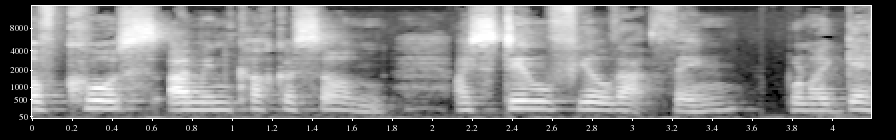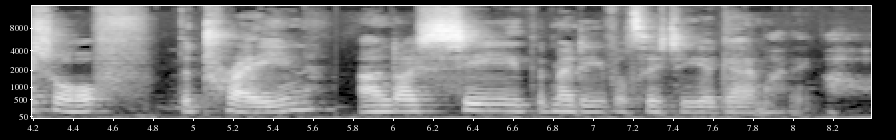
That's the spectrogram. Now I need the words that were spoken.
of course, I'm in Carcassonne. I still feel that thing when I get off the train and I see the medieval city again. I think, oh.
